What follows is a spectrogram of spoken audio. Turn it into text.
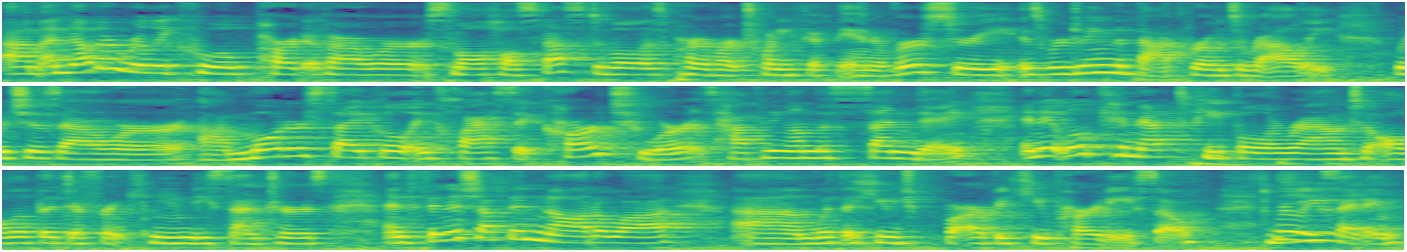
Um, another really cool part of our Small Halls Festival, as part of our 25th anniversary, is we're doing the Backroads Rally, which is our uh, motorcycle and classic car tour. It's happening on the Sunday, and it will connect people around to all of the different community centers and finish up in Nottawa um, with a huge barbecue party. So, really you, exciting.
